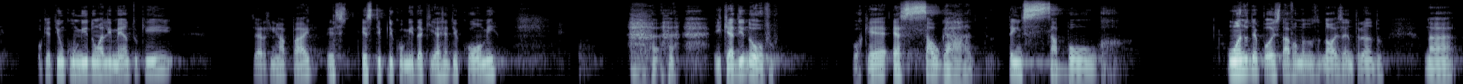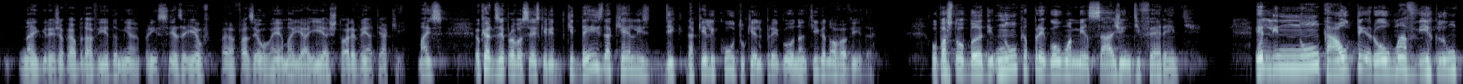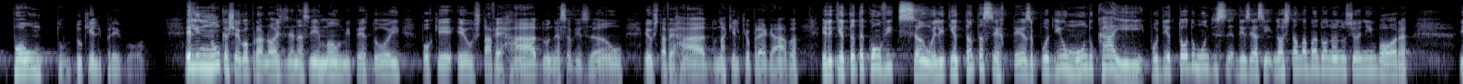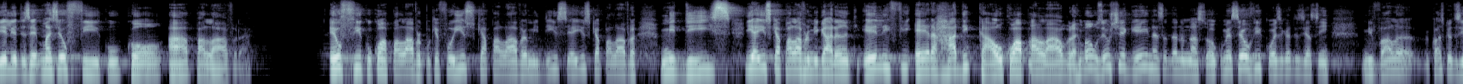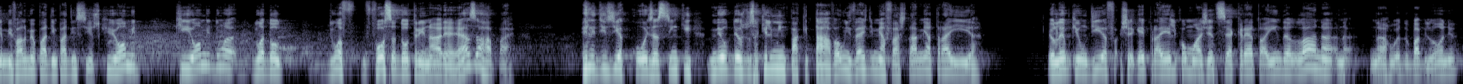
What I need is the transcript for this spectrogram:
porque tinham comido um alimento que disseram assim, rapaz, esse, esse tipo de comida aqui a gente come e quer de novo, porque é salgado, tem sabor. Um ano depois estávamos nós entrando na, na igreja Verbo da Vida, minha princesa e eu, para fazer o rema, e aí a história vem até aqui. Mas eu quero dizer para vocês, querido, que desde aquele, de, daquele culto que ele pregou na antiga Nova Vida, o pastor Bud nunca pregou uma mensagem diferente. Ele nunca alterou uma vírgula, um ponto do que ele pregou. Ele nunca chegou para nós dizendo assim, irmão, me perdoe, porque eu estava errado nessa visão, eu estava errado naquilo que eu pregava. Ele tinha tanta convicção, ele tinha tanta certeza, podia o mundo cair, podia todo mundo dizer assim: nós estamos abandonando o Senhor e indo embora. E ele ia dizer, mas eu fico com a palavra. Eu fico com a palavra, porque foi isso que a palavra me disse, é isso que a palavra me diz, e é isso que a palavra me garante. Ele era radical com a palavra. Irmãos, eu cheguei nessa denominação, eu comecei a ouvir coisas que eu dizia assim, me vala, quase que eu dizia, me vala meu padrinho, padrinho Ciso. Que homem, que homem de uma, de uma, do, de uma força doutrinária é essa, rapaz? Ele dizia coisas assim que, meu Deus do céu, aquilo me impactava. Ao invés de me afastar, me atraía. Eu lembro que um dia cheguei para ele como um agente secreto ainda, lá na, na, na rua do Babilônia.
